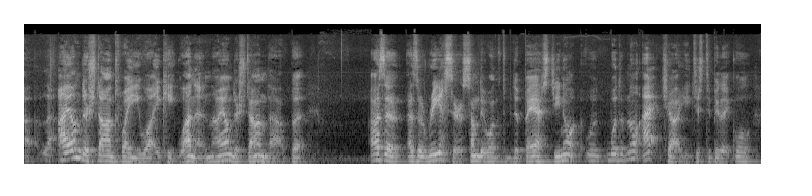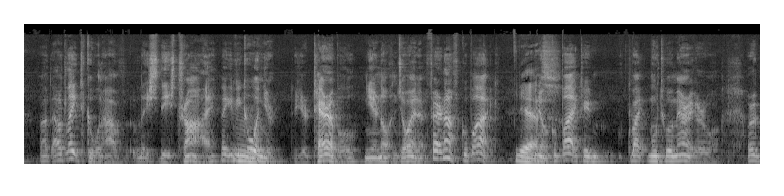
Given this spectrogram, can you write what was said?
I, I understand why you want to keep winning. I understand that, but as a as a racer, somebody wants to be the best. You know, would, would it not act at you just to be like, well, I'd, I'd like to go and have at least these try. Like if you Hmm. go and you're you're terrible and you're not enjoying it, fair enough, go back. Yeah. You know, go back to go back Moto America or what, or.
